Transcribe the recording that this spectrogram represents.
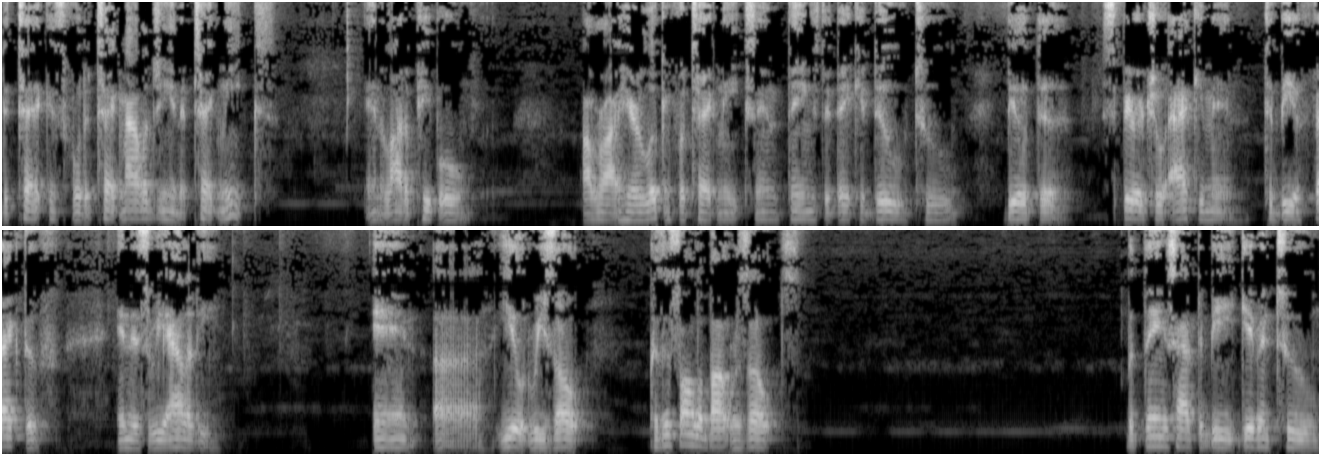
The tech is for the technology and the techniques. And a lot of people are out here looking for techniques and things that they could do to build the spiritual acumen to be effective in this reality and uh, yield result. Because it's all about results. but things have to be given to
